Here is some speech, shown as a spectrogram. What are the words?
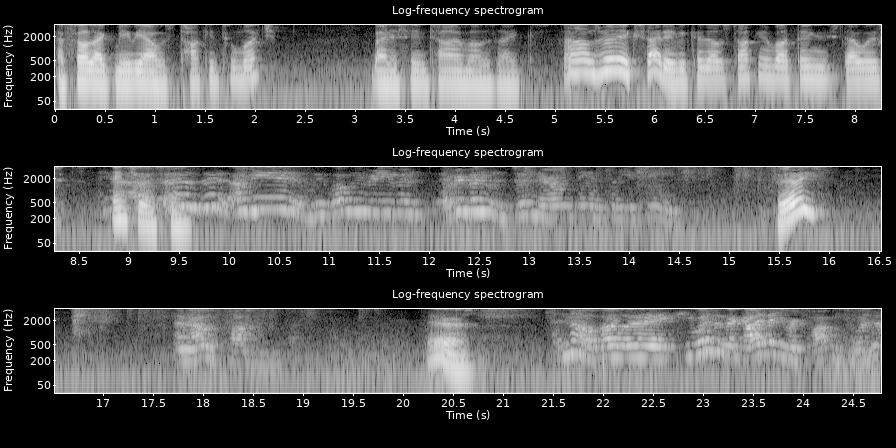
I felt like maybe I was talking too much. But at the same time, I was like, I was really excited because I was talking about things that was Interesting. That was it. I mean, we, what we were even, everybody was doing their own thing until you came. really, I mean, I was talking. yeah. No, but like, he wasn't the guy that you were talking to, wasn't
